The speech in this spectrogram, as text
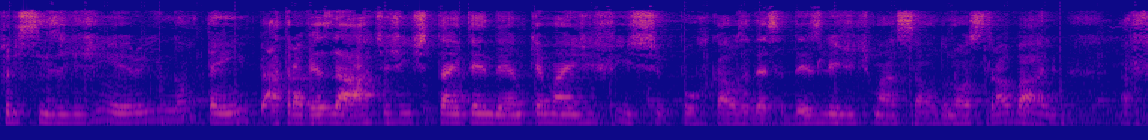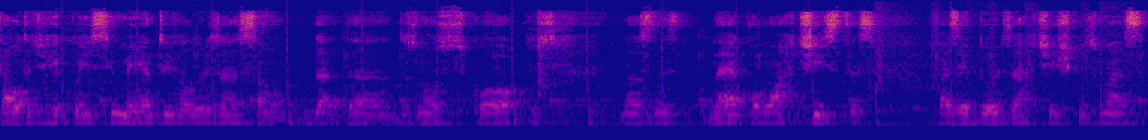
precisa de dinheiro e não tem. Através da arte a gente está entendendo que é mais difícil por causa dessa deslegitimação do nosso trabalho, a falta de reconhecimento e valorização da- da- dos nossos corpos, nós, né, como artistas, fazedores artísticos. Mas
